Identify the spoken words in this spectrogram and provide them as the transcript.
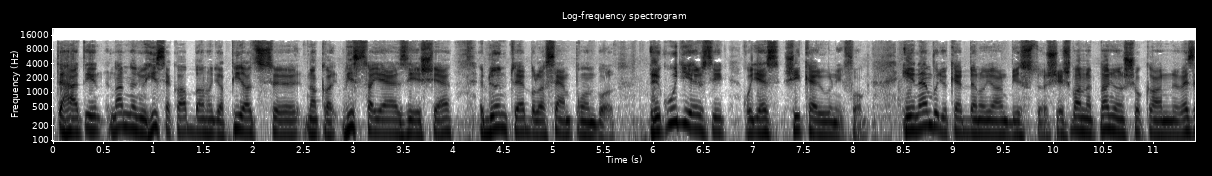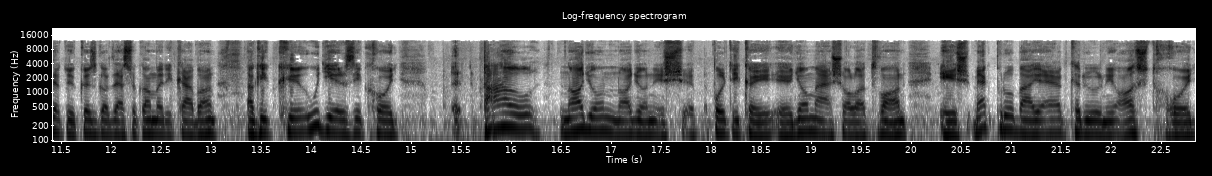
Tehát én nem nagyon hiszek abban, hogy a piacnak a visszajelzése döntő ebből a szempontból. Ők úgy érzik, hogy ez sikerülni fog. Én nem vagyok ebben olyan biztos, és vannak nagyon sokan vezető közgazdászok Amerikában, akik úgy érzik, hogy Powell nagyon-nagyon is politikai nyomás alatt van, és megpróbálja elkerülni azt, hogy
